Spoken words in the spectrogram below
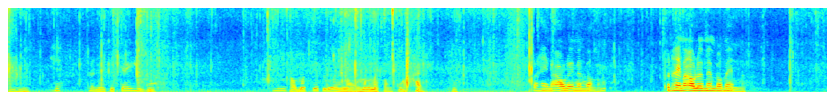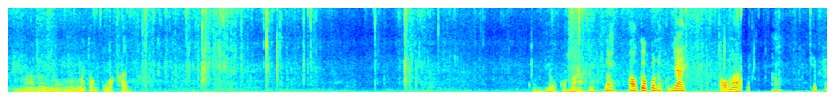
อืมแต่หนูจิตใจอยู่นี่เขามาเก็บเรือหนองมึงไม่ต้องกลัวใครเพิ่นให้มาเอาเลยแม่นบ่เพิ่นให้มาเอาเลยแม่นบ่แม่เออมาเลยหนองมึงไม่ต้องกลัวใครคนเดียวก็มาเนี่ยเราเอาตัวพุ่นกับคุณยายพอมาเก็บแม่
